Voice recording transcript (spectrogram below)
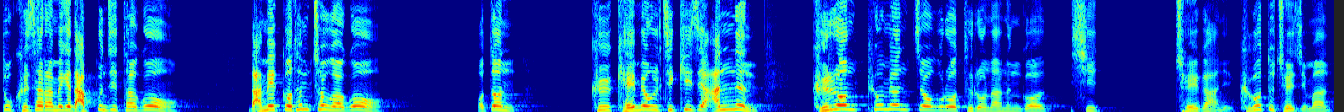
또 그 사람에게 나쁜 짓 하고 남의 것 훔쳐가고 어떤 그 계명을 지키지 않는 그런 표면적으로 드러나는 것이 죄가 아니 그것도 죄지만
